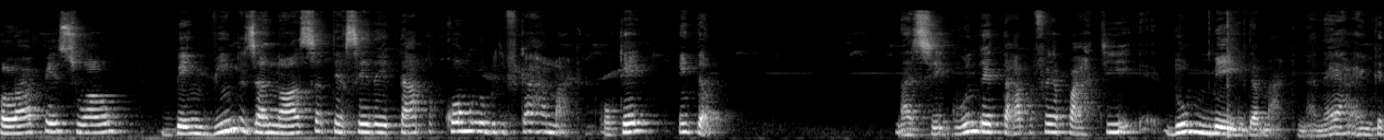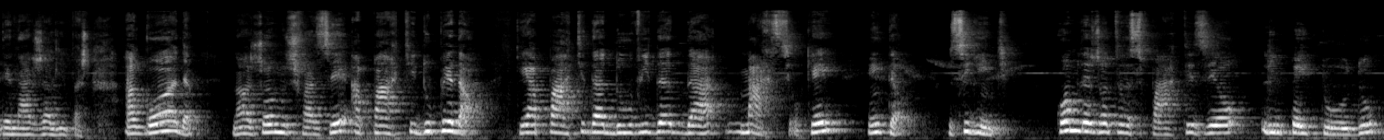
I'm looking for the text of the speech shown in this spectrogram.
Olá pessoal, bem-vindos à nossa terceira etapa, como lubrificar a máquina, ok? Então, na segunda etapa foi a parte do meio da máquina, né? A engrenagem ali embaixo. Agora, nós vamos fazer a parte do pedal, que é a parte da dúvida da Márcia, ok? Então, o seguinte, como das outras partes, eu limpei tudo,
